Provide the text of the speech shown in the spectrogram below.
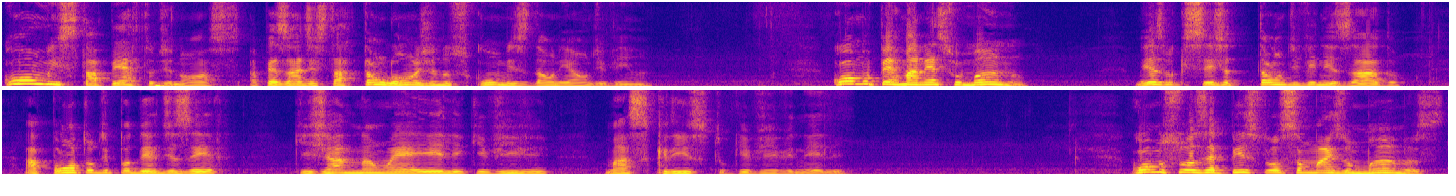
Como está perto de nós, apesar de estar tão longe nos cumes da união divina? Como permanece humano, mesmo que seja tão divinizado, a ponto de poder dizer que já não é ele que vive, mas Cristo que vive nele? Como suas epístolas são mais humanas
